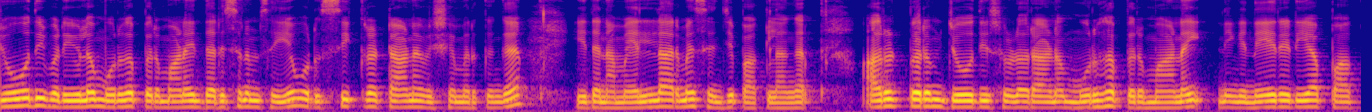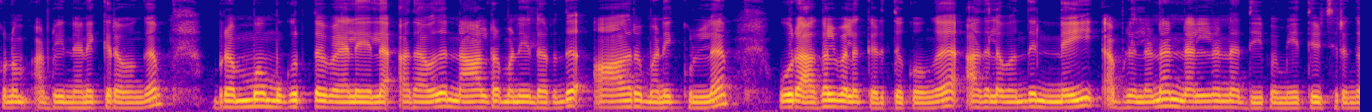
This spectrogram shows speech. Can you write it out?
ஜோதி வடிவில் முருகப்பெருமானை தரிசனம் செய்ய ஒரு சீக்ரெட்டான விஷயம் இருக்குங்க. இதை நம்ம எல்லாருமே செஞ்சு பார்க்கலாங்க. அருட்பெரும் ஜோதி சுடரான முருகப்பெருமானை நீங்கள் நேரடியாக பார்க்கணும் அப்படின்னு நினைக்கிறவங்க பிரம்ம முகூர்த்த வேலையில் அதாவது நாலரை மணிலேருந்து ஆறு மணிக்குள்ளே ஒரு அகல் விளக்கு எடுத்துக்கோங்க. அதில் வந்து நெய் அப்படி இல்லைன்னா நல்லெண்ணெய் தீபம் ஏற்றி வச்சுருங்க.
